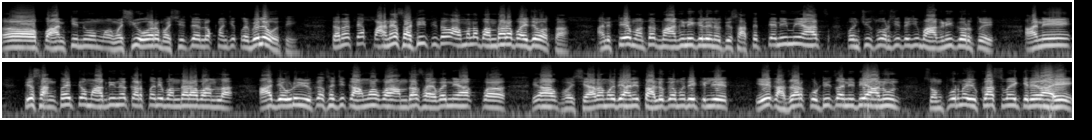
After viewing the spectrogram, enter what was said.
आणखीन म्हशीवर म्हशीच्या लोकांचे तबेले होते. त्यांना त्या पाण्यासाठी तिथं आम्हाला बंधारा पाहिजे होता. आणि ते म्हणतात मागणी केली नव्हती. सातत्याने मी आज पंचवीस वर्षे त्याची मागणी करतोय. आणि ते सांगतायत का मागणी न करताना बंधारा बांधला. आज एवढी विकासाची कामं आमदार साहेबांनी या प- या शहरामध्ये आणि तालुक्यामध्ये केली आहेत. एक हजार कोटीचा निधी आणून संपूर्ण विकासमय केलेला आहे.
